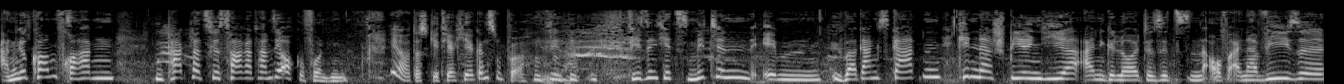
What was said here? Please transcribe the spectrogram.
angekommen. Frau Hagen, einen Parkplatz fürs Fahrrad haben Sie auch gefunden. Ja, das geht ja hier ganz super. Ja. Wir sind jetzt mitten im Übergangsgarten. Kinder spielen hier, einige Leute sitzen auf einer Wiese,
